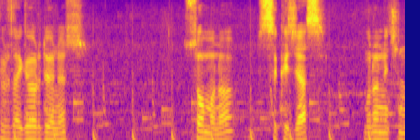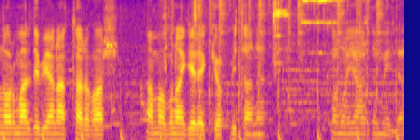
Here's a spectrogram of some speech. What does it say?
Şurada gördüğünüz somunu sıkacağız. Bunun için normalde bir anahtar var ama buna gerek yok. Bir tane kama yardımıyla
